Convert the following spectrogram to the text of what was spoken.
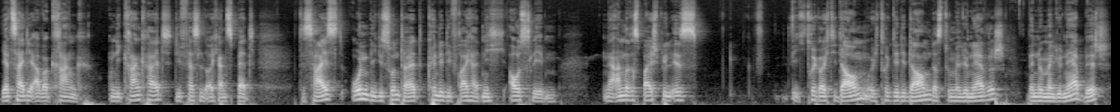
Jetzt seid ihr aber krank und die Krankheit, die fesselt euch ans Bett. Das heißt, ohne die Gesundheit könnt ihr die Freiheit nicht ausleben. Ein anderes Beispiel ist, ich drücke euch die Daumen, ich drücke dir die Daumen, dass du Millionär wirst. Wenn du Millionär bist,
